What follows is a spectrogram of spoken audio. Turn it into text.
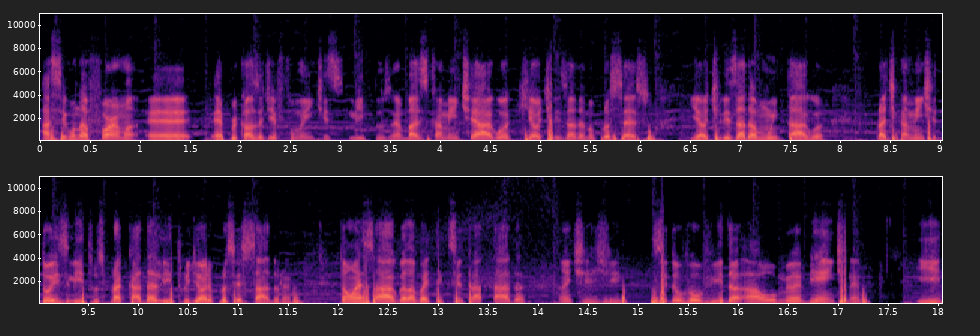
A segunda forma é, é por causa de efluentes líquidos, né. Basicamente é água que é utilizada no processo e é utilizada muita água praticamente 2 litros para cada litro de óleo processado, né? Então essa água ela vai ter que ser tratada antes de ser devolvida ao meio ambiente, né? E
